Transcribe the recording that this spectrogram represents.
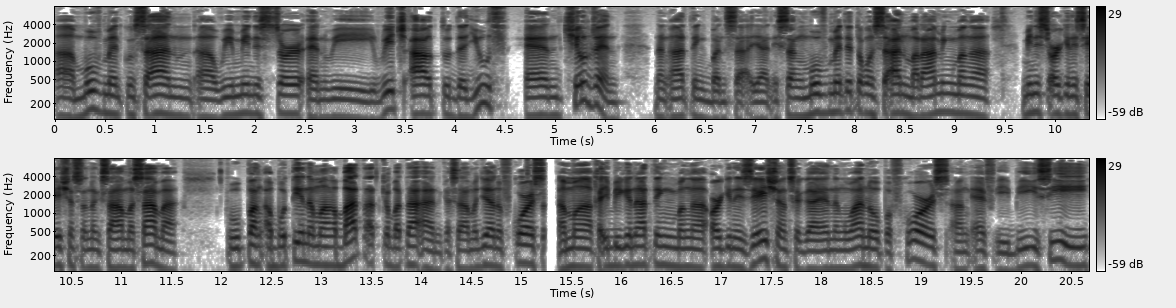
uh, movement kung saan uh, we minister and we reach out to the youth and children ng ating bansa. Yan, isang movement ito kung saan maraming mga ministry organizations na nagsama-sama upang abutin ang mga bata at kabataan. Kasama diyan, of course, ang mga kaibigan nating mga organizations kagaya ng One Hope, of course, ang FEBC,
